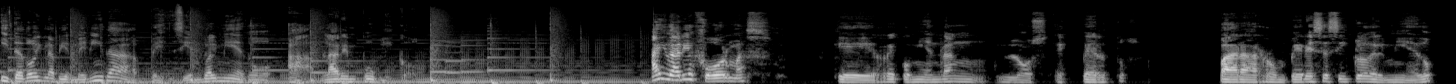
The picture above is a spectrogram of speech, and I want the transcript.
y te doy la bienvenida a Venciendo el Miedo a Hablar en Público. Hay varias formas que recomiendan los expertos para romper ese ciclo del miedo.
